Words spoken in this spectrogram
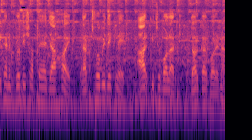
এখানে প্রতি সপ্তাহে যা হয়, তার ছবি দেখলে আর কিছু বলার দরকার পড়ে না।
